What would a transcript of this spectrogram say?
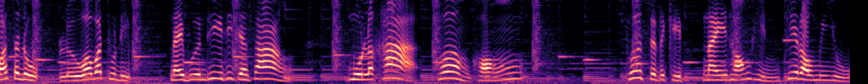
วัสดุหรือว่าวัตถุดิบในพื้นที่ที่จะสร้างมูลค่าเพิ่มของ พืชเศรษฐกิจในท้องถิ่นที่เรามีอยู่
